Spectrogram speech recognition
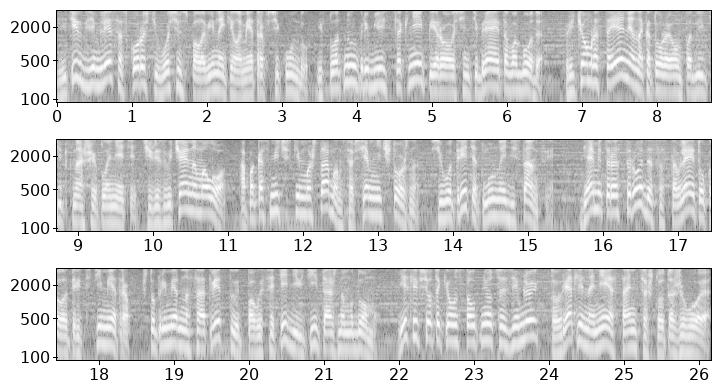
летит к Земле со скоростью 8,5 км в секунду и вплотную приблизится к ней 1 сентября этого года. Причем расстояние, на которое он подлетит к нашей планете, чрезвычайно мало, а по космическим масштабам совсем ничтожно, всего треть от лунной дистанции. Диаметр астероида составляет около 30 метров, что примерно соответствует по высоте девятиэтажному дому. Если все-таки он столкнется с Землей, то вряд ли на ней останется что-то живое.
